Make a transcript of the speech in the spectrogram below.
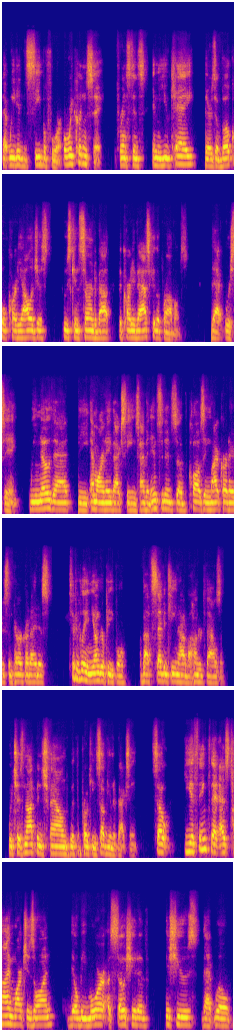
that we didn't see before or we couldn't see. For instance, in the UK, there's a vocal cardiologist who's concerned about the cardiovascular problems that we're seeing. We know that the mRNA vaccines have an incidence of causing myocarditis and pericarditis, typically in younger people, about 17 out of 100,000, which has not been found with the protein subunit vaccine. So, do you think that as time marches on, there'll be more associative issues that will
